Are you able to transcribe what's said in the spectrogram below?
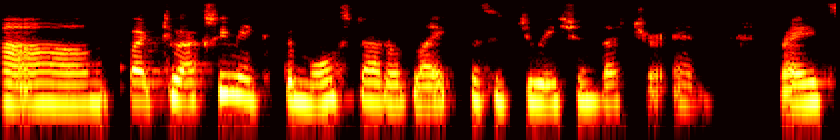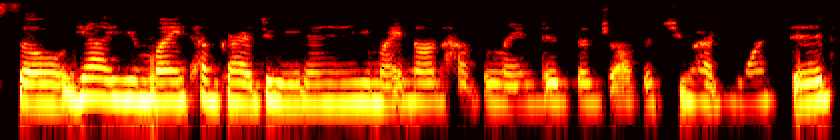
Um, but to actually make the most out of like the situation that you're in right? So yeah, you might have graduated and you might not have landed the job that you had wanted.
